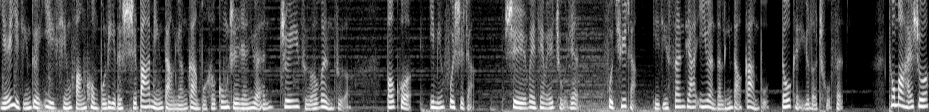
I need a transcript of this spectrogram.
也已经对疫情防控不力的十八名党员干部和公职人员追责问责，包括一名副市长、市卫健委主任、副区长以及三家医院的领导干部都给予了处分。通报还说，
